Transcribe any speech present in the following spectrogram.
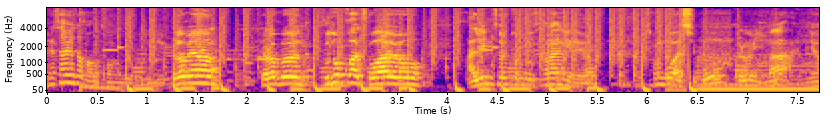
회사에서 방송하고 있거든요. 그러면 여러분 구독과 좋아요 알림 설정도 사랑이래요. 참고하시고 그럼 이만 안녕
